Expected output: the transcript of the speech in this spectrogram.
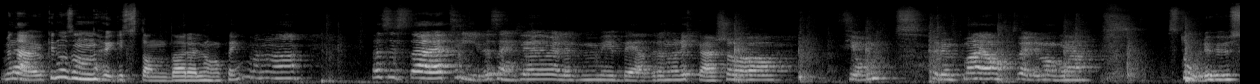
Men det er jo ikke noe sånn høy standard eller noen ting. Men jeg syns er Jeg trives egentlig veldig mye bedre når det ikke er så fjongt rundt meg. Jeg har hatt veldig mange store hus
